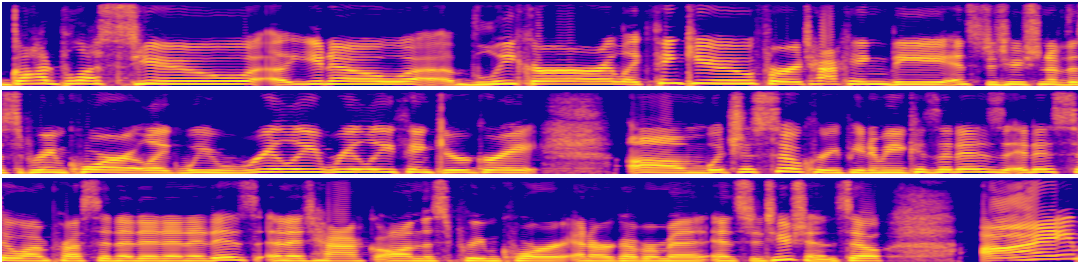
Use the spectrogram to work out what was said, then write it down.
God bless you, uh, you know, uh, leaker, like thank you for attacking the institution of the Supreme Court. Like we really, really think you're great, um, which is so creepy to me because it is it is so unprecedented and it is an attack on the Supreme Court and our government institution. So I'm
